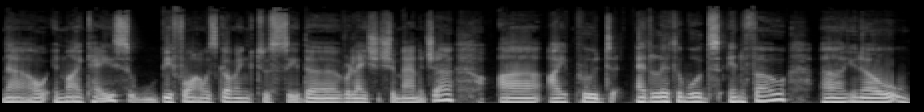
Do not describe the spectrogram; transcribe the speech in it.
Now, in my case, before I was going to see the relationship manager, uh, I put Ed Littlewood's info, uh, you know,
